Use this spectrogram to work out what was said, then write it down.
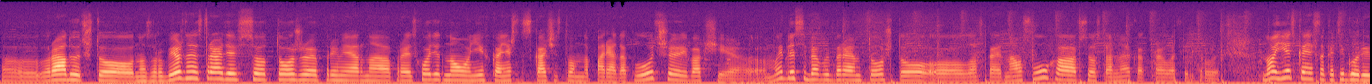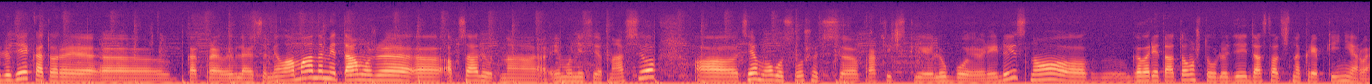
радует, что на зарубежной эстраде все тоже примерно происходит, но у них, конечно, с качеством на порядок лучше. И вообще, э, мы для себя выбираем то, что э, ласкает нам слух, а все остальное, как правило, фильтрует. Но есть, конечно, категории людей, которые, э, как правило, являются меломанами. Там уже э, абсолютно иммунитет на все. Э, те могут слушать э, практически любой релиз, но э, говорит о том, что у людей достаточно крепкие нервы.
